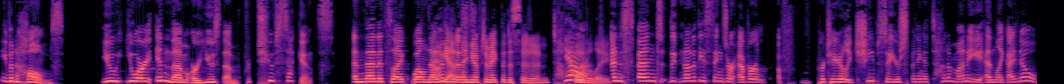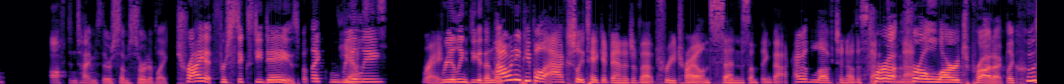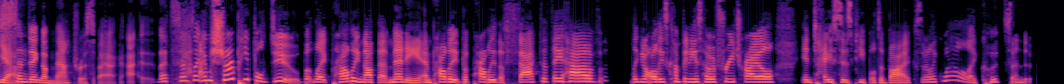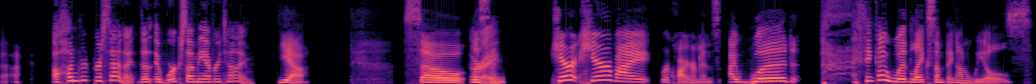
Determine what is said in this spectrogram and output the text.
even homes. You you are in them or use them for two seconds, and then it's like, well, now And I'm yeah, then you have to make the decision. Yeah, Totally. and spend none of these things are ever uh, particularly cheap so you're spending a ton of money and like i know oftentimes there's some sort of like try it for 60 days but like really Yes. right. really do you then like How many people actually take advantage of that free trial and send something back? I would love to know the stats for on a that. for a large product like who's Yeah. sending a mattress back I, that sounds like I'm sure people do, but like probably not that many, and probably, but probably the fact that they have, like, you know, all these companies have a free trial entices people to buy because they're like, well, I could send it back. a hundred percent it works on me every time Yeah. So All listen, right. here here are my requirements. I would, I think I would like something on wheels.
